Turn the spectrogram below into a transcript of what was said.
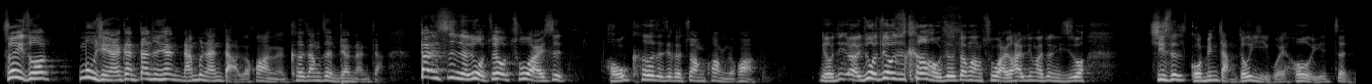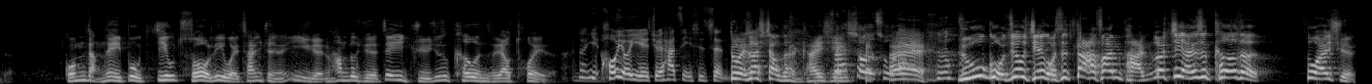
所以说目前来看，单纯像难不难打的话呢，柯张正比较难打。但是呢，如果最后出来是侯柯的这个状况的话，有这呃，如果最后是柯侯这个状况出来的话，另外一个问题是说，其实国民党都以为侯友谊是正的。国民党内部几乎所有立委参选的议员，他们都觉得这一局就是柯文哲要退了。那侯友也觉得他自己是正，对，所以他笑得很开心，他笑得出来。如果最后结果是大翻盘，那既然是柯的出来选，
